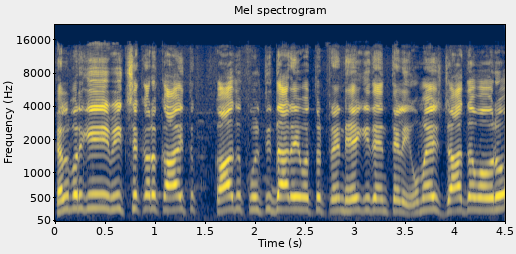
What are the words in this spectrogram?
ಕಲಬುರಗಿ ವೀಕ್ಷಕರು ಕಾಯ್ತು, ಕಾದು ಕುಳಿತಿದ್ದಾರೆ. ಇವತ್ತು ಟ್ರೆಂಡ್ ಹೇಗಿದೆ ಅಂತೇಳಿ ಉಮೇಶ್ ಜಾಧವ್ ಅವರು,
